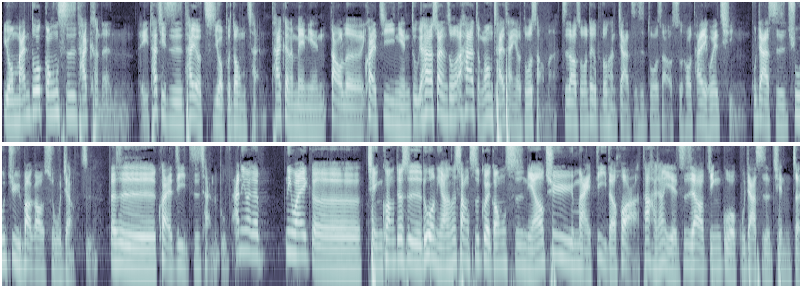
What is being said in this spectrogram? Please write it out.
有蛮多公司，它可能，诶，他其实他有持有不动产，他可能每年到了会计年度，他要算说啊，它总共财产有多少嘛，知道说这个不动产价值是多少的时候，他也会请估价师出具报告书这样子。但是会计资产的部分啊。另外一个另外一个情况就是，如果你要是上市贵公司，你要去买地的话，它好像也是要经过估价师的签证。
